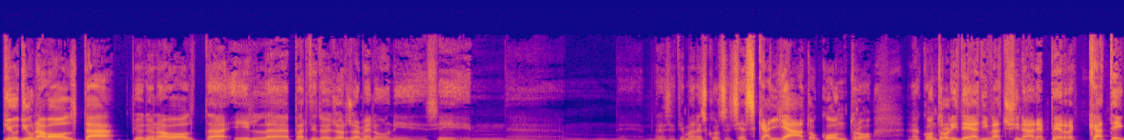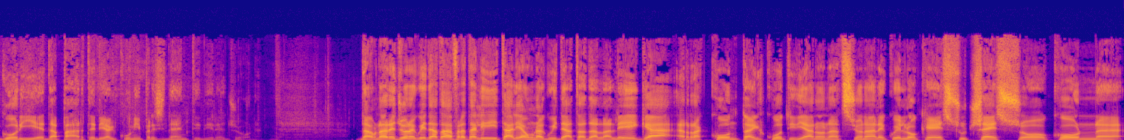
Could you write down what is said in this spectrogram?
più di una volta, più di una volta il partito di Giorgia Meloni si, eh, nelle settimane scorse si è scagliato contro, eh, contro l'idea di vaccinare per categorie da parte di alcuni presidenti di regione. Da una regione guidata da Fratelli d'Italia a una guidata dalla Lega, racconta il quotidiano nazionale quello che è successo con eh,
